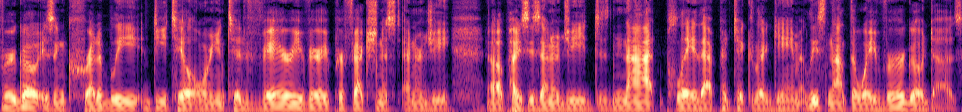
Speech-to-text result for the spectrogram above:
Virgo is incredibly detail oriented, very, very perfectionist energy. Uh, Pisces energy does not play that particular game, at least not the way Virgo does.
